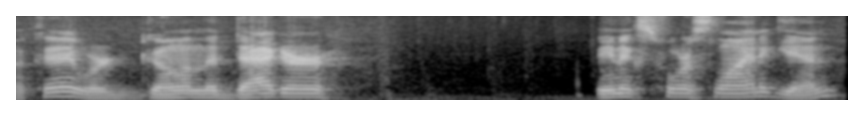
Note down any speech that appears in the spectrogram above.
Okay, we're going the dagger Phoenix Force line again.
